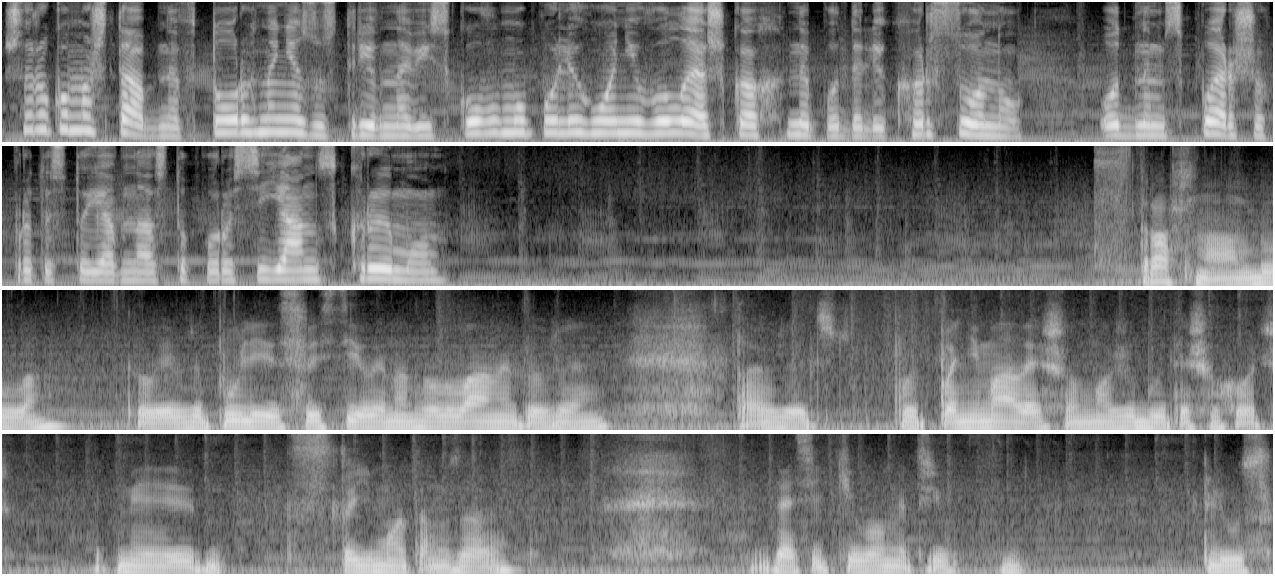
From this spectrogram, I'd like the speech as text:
Широкомасштабне вторгнення зустрів на військовому полігоні в Олешках неподалік Херсону. Одним з перших протистояв наступу росіян з Криму. Страшно було. Коли вже пулі свистіли над головами, то вже так вже розуміли, що може бути, що хоче. Як ми стоїмо там за 10 кілометрів плюс,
